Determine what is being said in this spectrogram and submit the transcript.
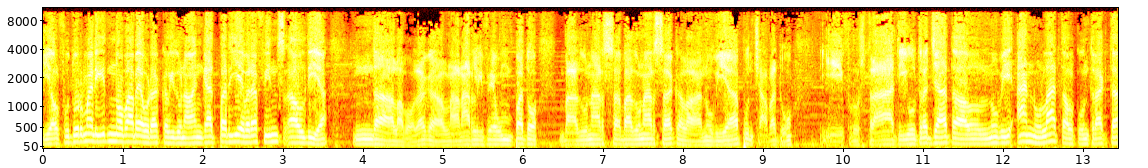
I el futur marit no va veure que li donaven gat per llebre fins al dia de la boda, que al anar-li fer un petó va adonar-se va adonar que la núvia punxava tu. I frustrat i ultratjat, el nuvi ha anul·lat el contracte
